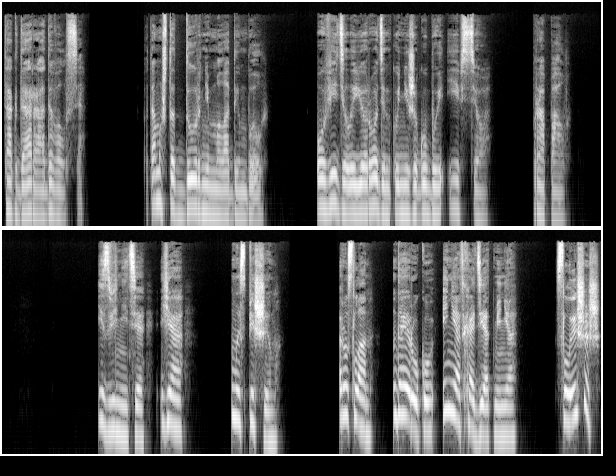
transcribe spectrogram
Тогда радовался. Потому что дурнем молодым был. Увидел ее родинку ниже губы, и все, Пропал. «Извините, я... Мы спешим. Руслан, дай руку и не отходи от меня. Слышишь?»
